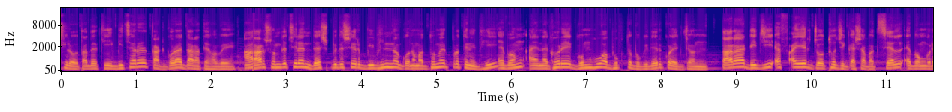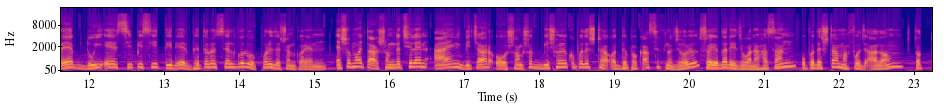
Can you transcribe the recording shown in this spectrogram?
ছিল, তাদেরকে বিচারের কাঠগড়ায় দাঁড়াতে হবে। আর তার সঙ্গে ছিলেন দেশ বিদেশের বিভিন্ন গণমাধ্যমের প্রতিনিধি এবং আয়নাঘরে গুম হওয়া ভুক্তভোগীদের কয়েকজন। তারা ডিজিএফআই এর যৌথ জিজ্ঞাসাবাদ সেল এবং র্যাব দুই এর সিপিসি তিন এর ভেতরের সেলগুলো পরিদর্শন করেন। এ সময় তার সঙ্গে ছিলেন আইন, বিচার ও সংসদ বিষয়ক উপদেষ্টা অধ্যাপক আসিফ নজরুল, সৈয়দা রিজওয়ানা হাসান, উপদেষ্টা মাহফুজ আলম, তথ্য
